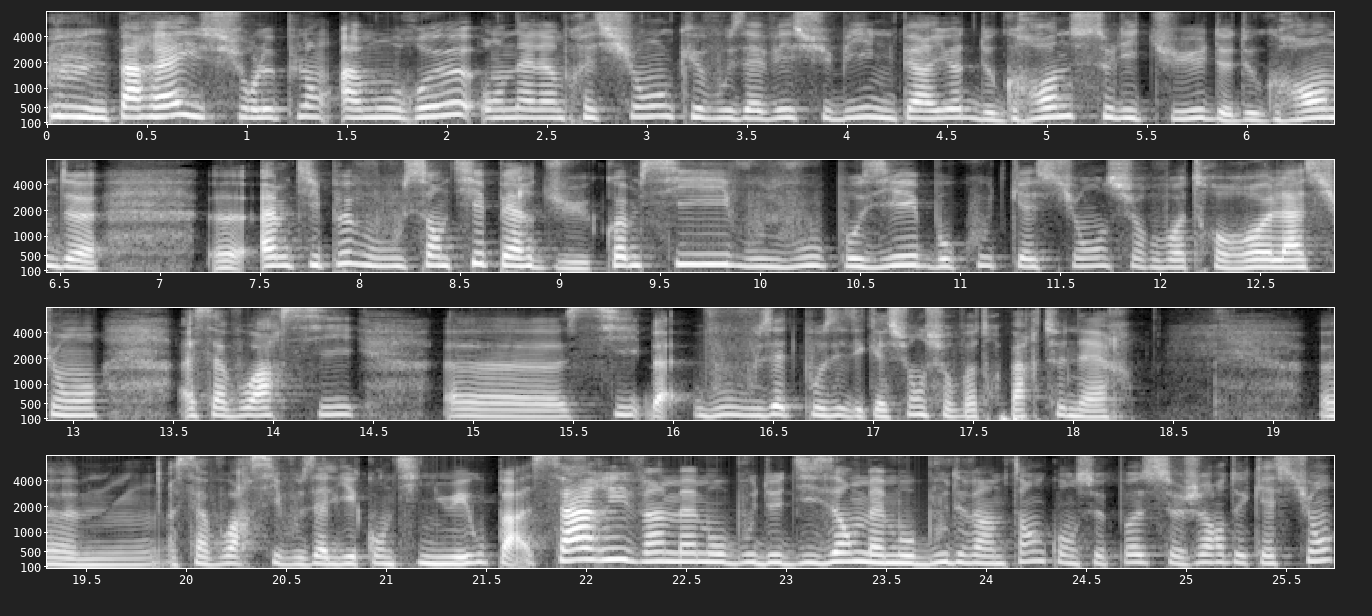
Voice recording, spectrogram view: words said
pareil, sur le plan amoureux, on a l'impression que vous avez subi une période de grande solitude, de grande... Euh, un petit peu, vous vous sentiez perdu, comme si vous vous posiez beaucoup de questions sur votre relation, à savoir si, euh, si bah, vous vous êtes posé des questions sur votre partenaire, euh, savoir si vous alliez continuer ou pas. Ça arrive hein, même au bout de 10 ans, même au bout de 20 ans, qu'on se pose ce genre de questions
